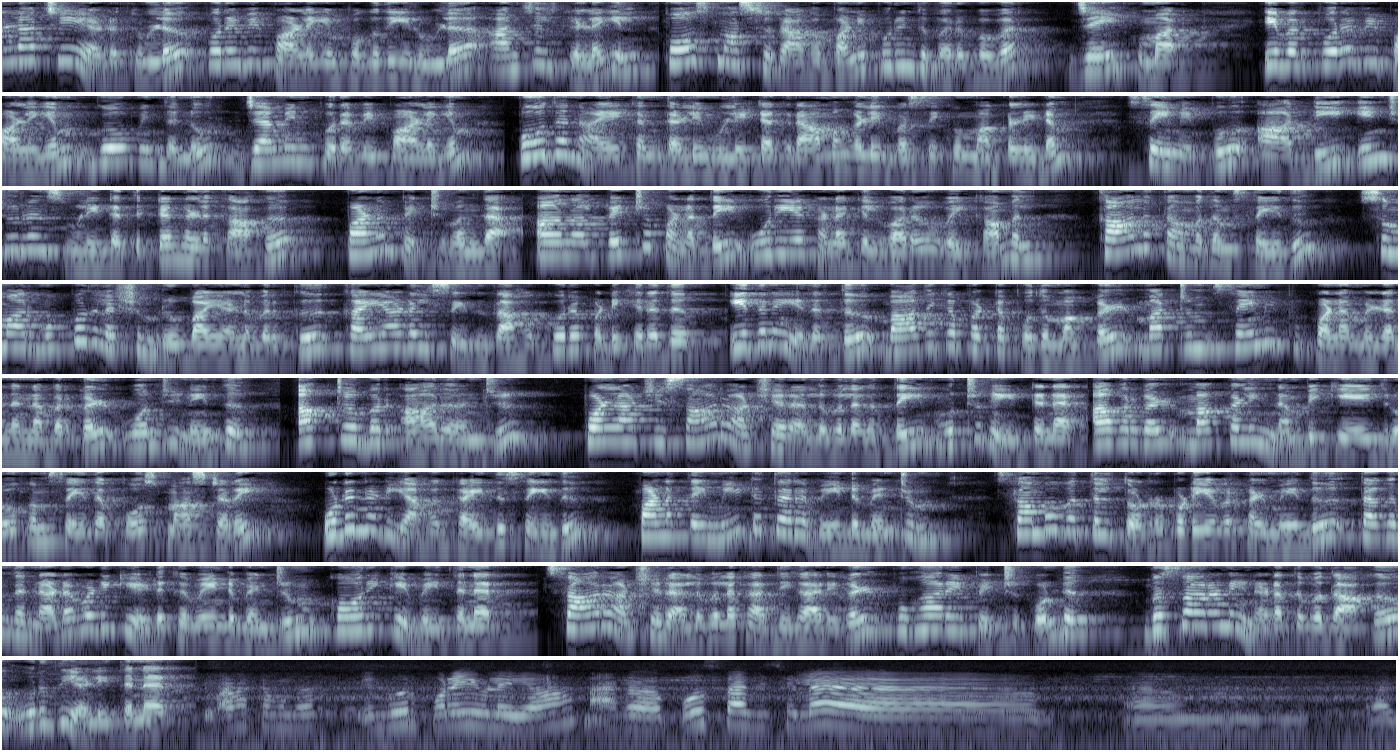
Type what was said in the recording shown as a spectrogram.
பொள்ளாச்சியை அடுத்துள்ள புரவிப்பாளையம் பகுதியில் உள்ள அஞ்சல் கிளையில் போஸ்ட் மாஸ்டராக பணிபுரிந்து வருபவர் ஜெயக்குமார். இவர் புரவிப்பாளையம் கோவிந்தனூர் ஜமீன் புரவிப்பாளையம் பூதநாயக்கந்தளி உள்ளிட்ட கிராமங்களில் வசிக்கும் மக்களிடம் சேமிப்பு ஆர்டி இன்சூரன்ஸ் உள்ளிட்ட திட்டங்களுக்காக பணம் பெற்று வந்தார். ஆனால் பெற்ற பணத்தை உரிய கணக்கில் வரவு வைக்காமல் காலதாமதம் செய்து சுமார் முப்பது லட்சம் ரூபாய் அளவிற்கு கையாடல் செய்ததாக கூறப்படுகிறது. இதனை எதிர்த்து பாதிக்கப்பட்ட பொதுமக்கள் மற்றும் சேமிப்பு பணம் இழந்த நபர்கள் ஒன்றிணைந்து அக்டோபர் ஆறு அன்று பொள்ளாச்சி சார் ஆட்சியர் அலுவலகத்தை முற்றுகையிட்டனர். அவர்கள் மக்களின் நம்பிக்கையை துரோகம் செய்த போஸ்ட் மாஸ்டரை உடனடியாக கைது செய்து பணத்தை மீட்டு தர வேண்டும் என்றும் சம்பவத்தில் தொடர்புடையவர்கள் மீது தகுந்த நடவடிக்கை எடுக்க வேண்டும் என்றும் கோரிக்கை வைத்தனர். சார் ஆட்சியர் அலுவலக அதிகாரிகள் புகாரை பெற்றுக்கொண்டு விசாரணை நடத்துவதாக உறுதியளித்தனர். வணக்கம்ங்க எங்கள் ஊர் புறையுலையும் நாங்கள் போஸ்ட் ஆஃபீஸில்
